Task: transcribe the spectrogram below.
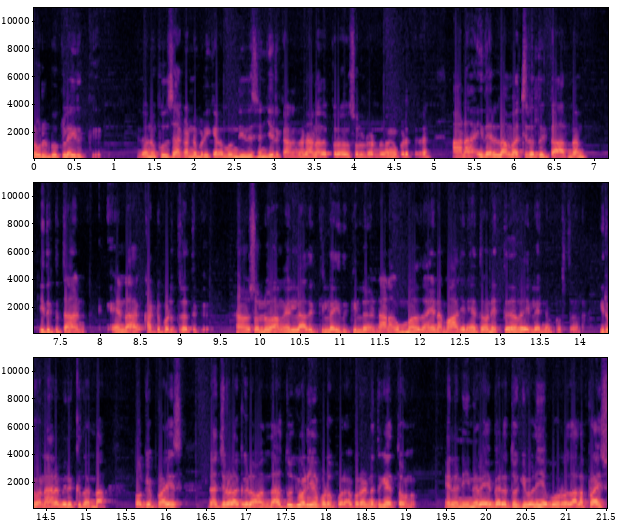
ரூல் புக்கில் இருக்குது இது ஒன்றும் புதுசாக கண்டுபிடிக்கல. முந்தி இது செஞ்சுருக்காங்க. நான் அதை பிறகு சொல்கிறேன் விளங்கப்படுத்துகிறேன் ஆனால் இதெல்லாம் வச்சுறதுக்கு காரணம் இதுக்கு தான். ஏன்னா கட்டுப்படுத்துறதுக்கு. சொல்லுவாங்க இல்லை அதுக்கு இல்லை இதுக்கு இல்லை நான் உண்மை தான். ஏன்னா மார்ஜின் ஏற்றவொடனே தேவையில்லை என்ன பொறுத்தவரை. இருபது நேரம் இருக்குதாண்டா. ஓகே ப்ரைஸ் நச்சுரலாக கீழே வந்தால் தூக்கி வெளியே போட போகிற அப்புறம் என்னத்துக்கே தோணும் ஏன்னா நீ நிறைய பேரை தூக்கி வெளியே போடுறதால ப்ரைஸ்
